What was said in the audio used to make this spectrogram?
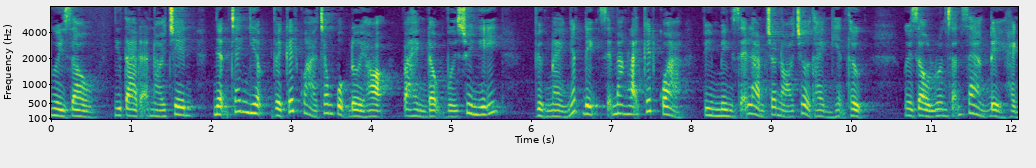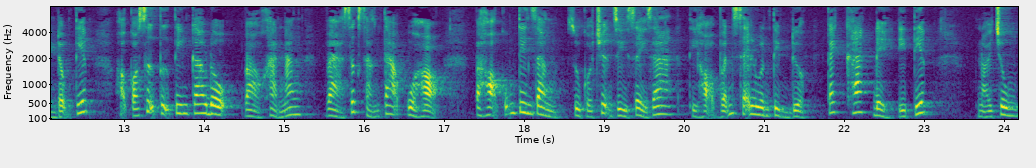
Người giàu, như ta đã nói trên, nhận trách nhiệm về kết quả trong cuộc đời họ và hành động với suy nghĩ. Việc này nhất định sẽ mang lại kết quả vì mình sẽ làm cho nó trở thành hiện thực. Người giàu luôn sẵn sàng để hành động tiếp, họ có sự tự tin cao độ vào khả năng và sức sáng tạo của họ và họ cũng tin rằng dù có chuyện gì xảy ra thì họ vẫn sẽ luôn tìm được cách khác để đi tiếp. Nói chung,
